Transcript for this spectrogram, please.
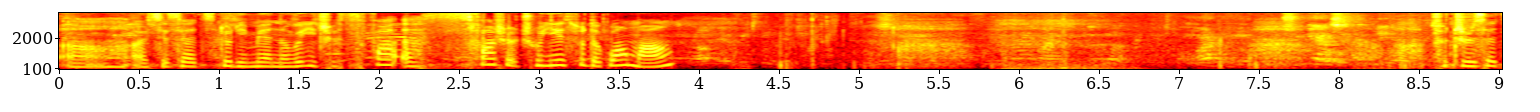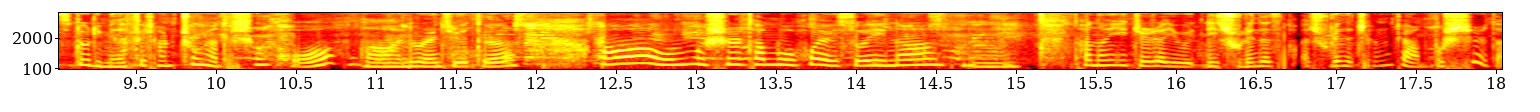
嗯，而且在基督里面能够一直发呃发射出耶稣的光芒，所以这是在基督里面的非常重要的生活啊。很多人觉得，哦，我牧师他不会，所以呢，嗯，他能一直在有你熟练的熟练的成长，不是的。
